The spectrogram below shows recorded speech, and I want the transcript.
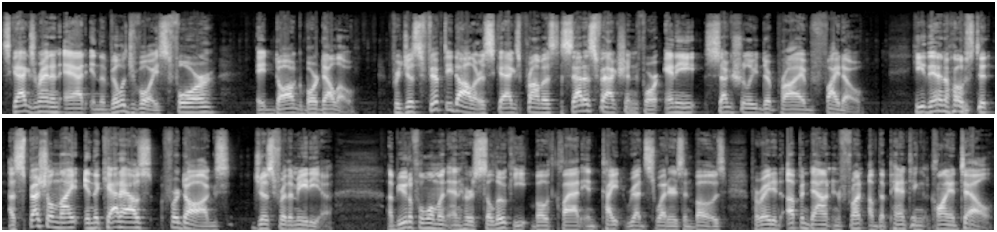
Skaggs ran an ad in the Village Voice for a dog bordello. For just $50, Skaggs promised satisfaction for any sexually deprived Fido. He then hosted a special night in the cat house for dogs just for the media. A beautiful woman and her Saluki, both clad in tight red sweaters and bows, paraded up and down in front of the panting clientele,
